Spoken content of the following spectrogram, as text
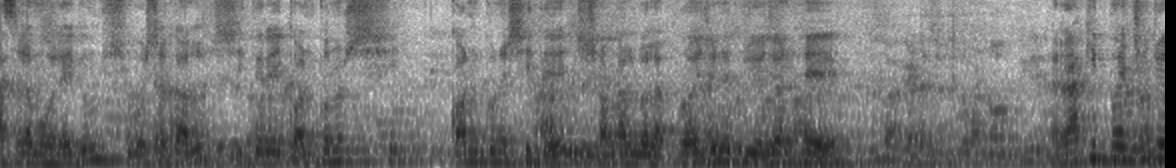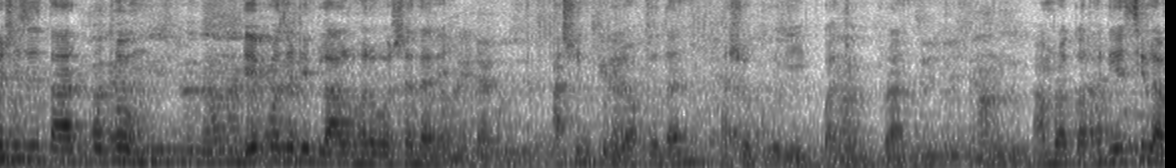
আসসালামু আলাইকুম, শুভ সকাল। শীতের এই কনকনে কনকনে শীতে সকালবেলা প্রয়োজনে প্রিয়জন হয়ে রাকিব ভাই ছুটে এসেছে তার প্রথম এ পজিটিভ লাল ভালোবাসা দানে। আসুন করি রক্তদান হাসুক রোগী বাচক প্রাণ। আমরা কথা দিয়েছিলাম,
